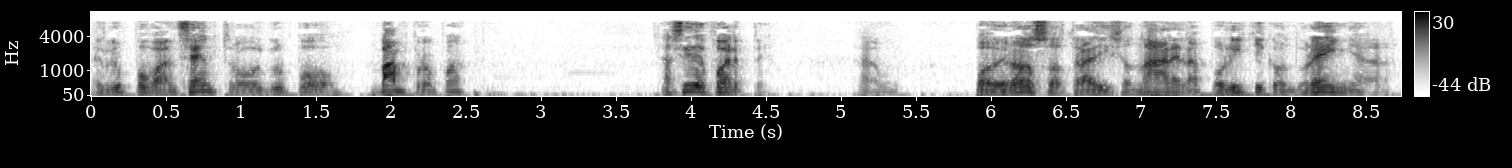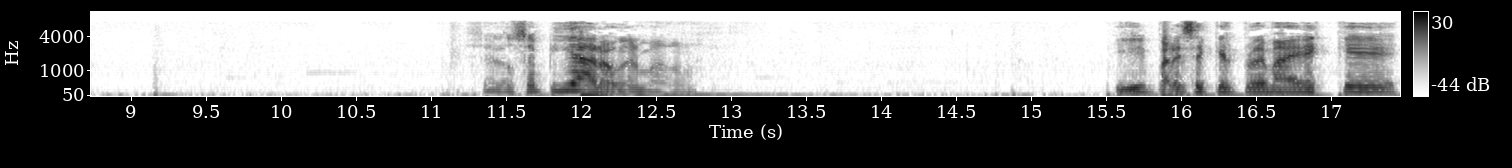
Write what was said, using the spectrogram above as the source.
El grupo Bancentro o el grupo Banpro, pues. Así de fuerte. Poderoso, tradicional en la política hondureña. Se lo cepillaron, hermano. Y parece que el problema es que,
